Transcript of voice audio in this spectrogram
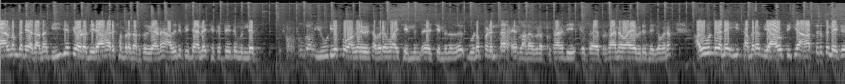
കാരണം തന്നെ അതാണ് ബി ജെ പി അവിടെ നിരാഹാര സമരം നടത്തുകയാണ്. അതിന് പിന്നാലെ സെക്രട്ടേറിയറ്റ് മുന്നിലേക്ക് യു ഡി എഫോ അങ്ങനെ ഒരു സമരവുമായി ചെല്ലുന്നത് ഗുണപ്പെടില്ല എന്നാണ് ഇവിടെ പ്രധാന പ്രധാനമായ ഒരു നിഗമനം. അതുകൊണ്ട് തന്നെ ഈ സമരം വ്യാപിപ്പിക്കുക അത്തരത്തിലേക്ക്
